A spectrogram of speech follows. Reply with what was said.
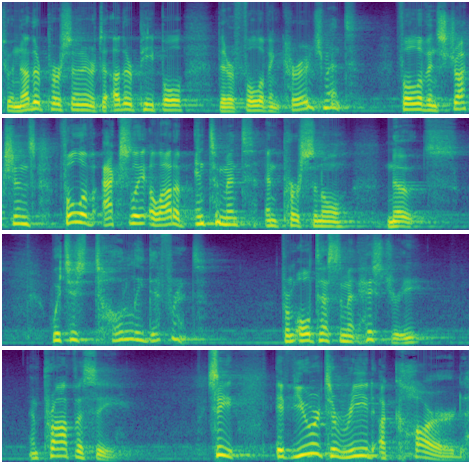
to another person or to other people that are full of encouragement, full of instructions, full of actually a lot of intimate and personal notes, which is totally different from Old Testament history and prophecy. See, if you were to read a card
